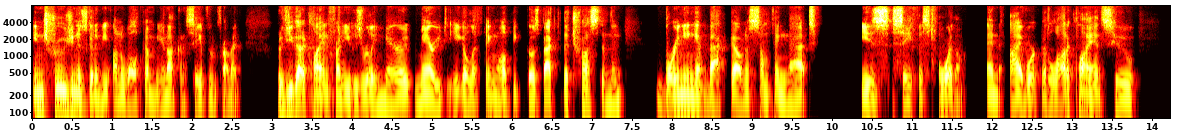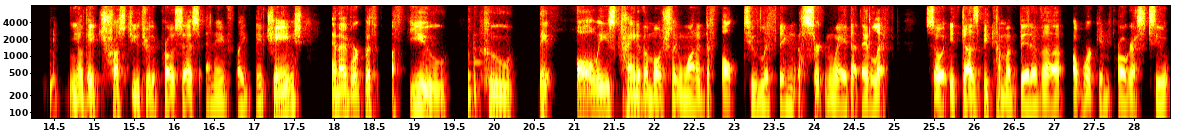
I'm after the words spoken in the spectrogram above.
intrusion is going to be unwelcome. You're not going to save them from it. But if you got a client in front of you who's really married married to ego lifting, well, it goes back to the trust and then bringing it back down to something that is safest for them. And I've worked with a lot of clients who, you know, they trust you through the process and they've like they've changed. And I've worked with a few who they always kind of emotionally want to default to lifting a certain way that they lift. So it does become a bit of a, a work in progress to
